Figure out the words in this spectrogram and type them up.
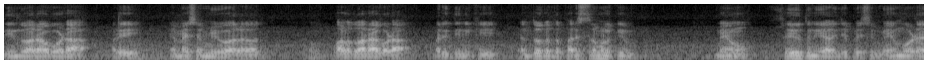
దీని ద్వారా కూడా మరి ఎంఎస్ఎంఈ వాళ్ళ వాళ్ళ ద్వారా కూడా మరి దీనికి ఎంతో కొంత పరిశ్రమలకి మేము చేయూతనియాలని చెప్పేసి మేము కూడా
